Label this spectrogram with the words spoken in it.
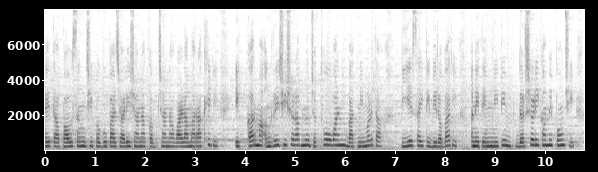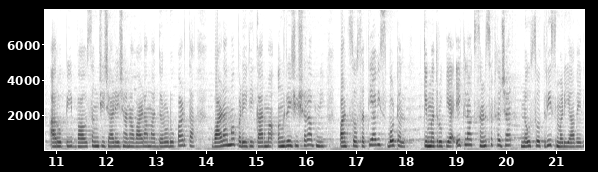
રહેતા ભાવસંગજી ભગુબા જાડેજાના કબજાના વાડામાં રાખેલી એક કારમાં અંગ્રેજી શરાબનો જથ્થો હોવાની બાતમી મળતા પીએસઆઈ ટીબી રબારી અને તેમની ટીમ દર્શડી ગામે પહોંચી. આરોપી ભાવસંગજી જાડેજાના વાડામાં દરોડો પાડતા વાડામાં પડેલી કારમાં અંગ્રેજી શરાબની પાંચસો સત્યાવીસ બોટલ, કિંમત રૂપિયા એક લાખ સડસઠ હજાર નવસો ત્રીસ મળી આવેલ.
